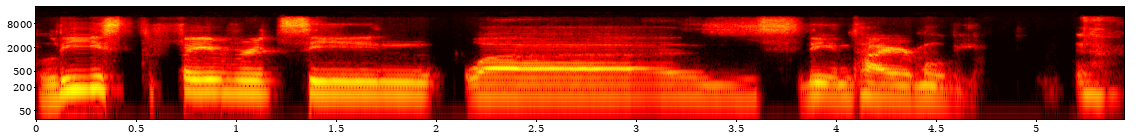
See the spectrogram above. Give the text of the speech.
least favorite scene was the entire movie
